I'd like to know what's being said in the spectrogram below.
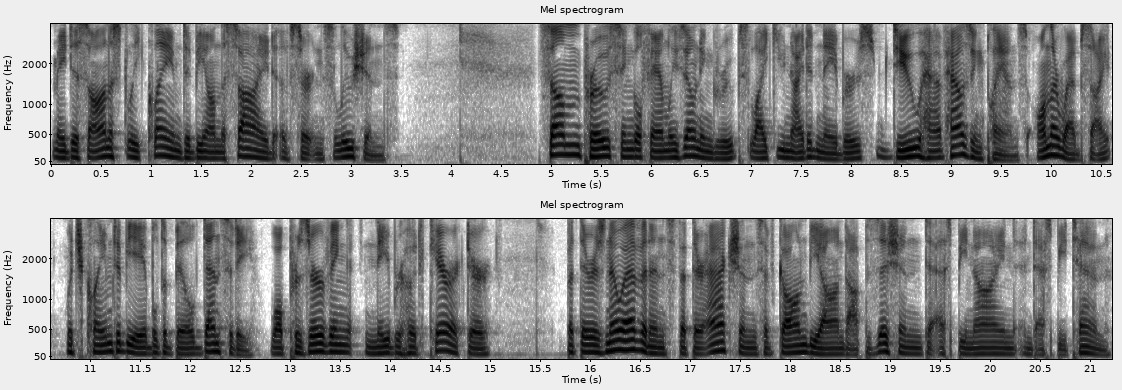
may dishonestly claim to be on the side of certain solutions. Some pro single family zoning groups, like United Neighbors, do have housing plans on their website which claim to be able to build density while preserving neighborhood character, but there is no evidence that their actions have gone beyond opposition to SB 9 and SB 10.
